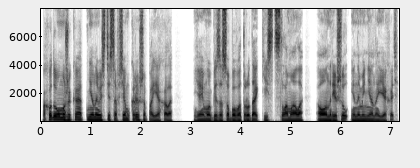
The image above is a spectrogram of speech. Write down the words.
Походу, у мужика от ненависти совсем крыша поехала. Я ему без особого труда кисть сломала, а он решил и на меня наехать.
